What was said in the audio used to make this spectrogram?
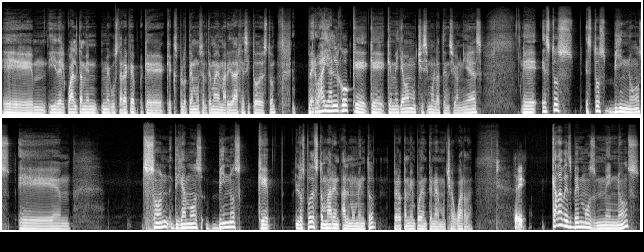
Y del cual también me gustaría que, que, explotemos el tema de maridajes y todo esto. Pero hay algo que, me llama muchísimo la atención y es eh, estos, estos vinos em, son, digamos, vinos que los puedes tomar en, al momento, pero también pueden tener mucha guarda. Cada vez vemos menos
